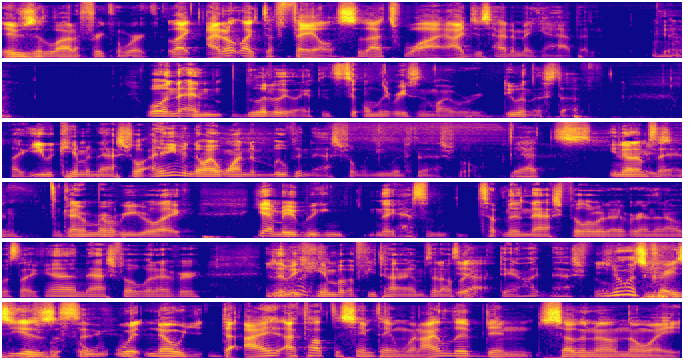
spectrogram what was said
it was a lot of freaking work. Like I don't like to fail, so that's why I just had to make it happen. Yeah. Yeah. Well, and, and literally, like that's the only reason why we're doing this stuff. Like you came to Nashville. I didn't even know I wanted to move to Nashville when you went to Nashville. That's You know what I'm saying? Like I remember you were like, "Yeah, maybe we can like have some something in Nashville or whatever." And then I was like, "Yeah, Nashville, whatever." And You then we know what- came up a few times, and I was Yeah. like, "Dang, I like Nashville." You know what's crazy is w- no, the, I I thought the same thing when I lived in Southern Illinois.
